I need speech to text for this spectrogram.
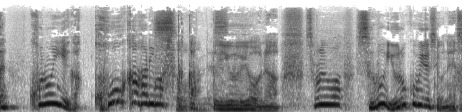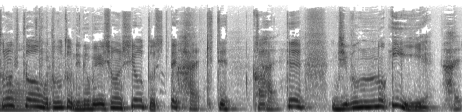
え、この家がこう変わりましたか？というような、それはすごい喜びですよね。その人はもともとリノベーションしようとして来て、買って、自分のいい家、はい、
